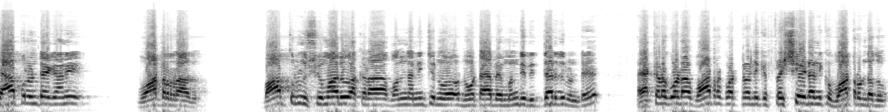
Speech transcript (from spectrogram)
ట్యాపులు ఉంటాయి కానీ వాటర్ రాదు. బాత్రూమ్ సుమారు అక్కడ వంద నుంచి నూ- నూట యాభై మంది విద్యార్థులు ఉంటే ఎక్కడ కూడా వాటర్ కొట్టడానికి ఫ్రెష్ చేయడానికి వాటర్ ఉండదు.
